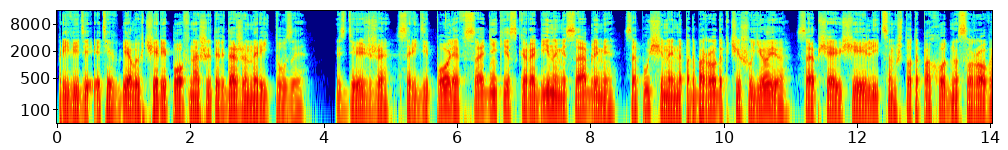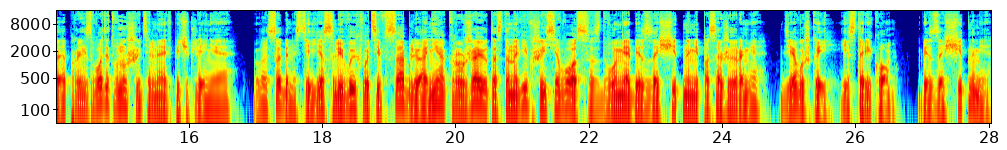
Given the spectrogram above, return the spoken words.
при виде этих белых черепов, нашитых даже на рейтузы. Здесь же, среди поля, всадники с карабинами, саблями, с опущенной на подбородок чешуёю, сообщающие лицам что-то походно-суровое, производят внушительное впечатление. В особенности, если, выхватив саблю, они окружают остановившийся воз с двумя беззащитными пассажирами, девушкой и стариком. Беззащитными?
